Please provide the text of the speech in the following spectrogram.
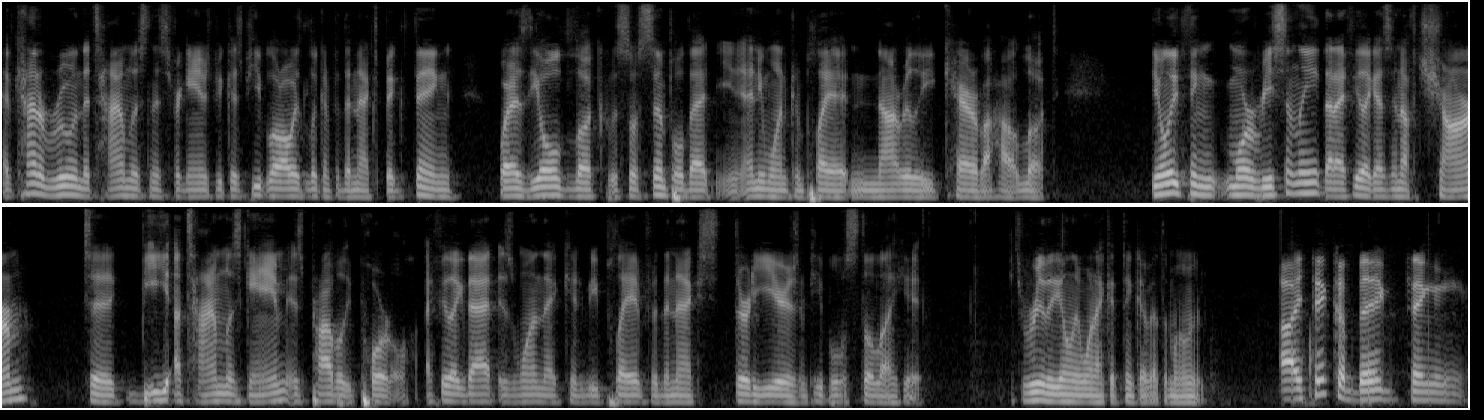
have kind of ruined the timelessness for games because people are always looking for the next big thing. Whereas the old look was so simple that anyone can play it and not really care about how it looked. The only thing more recently that I feel like has enough charm to be a timeless game is probably Portal. I feel like that is one that can be played for the next 30 years and people will still like it. It's really the only one I could think of at the moment. I think a big thing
